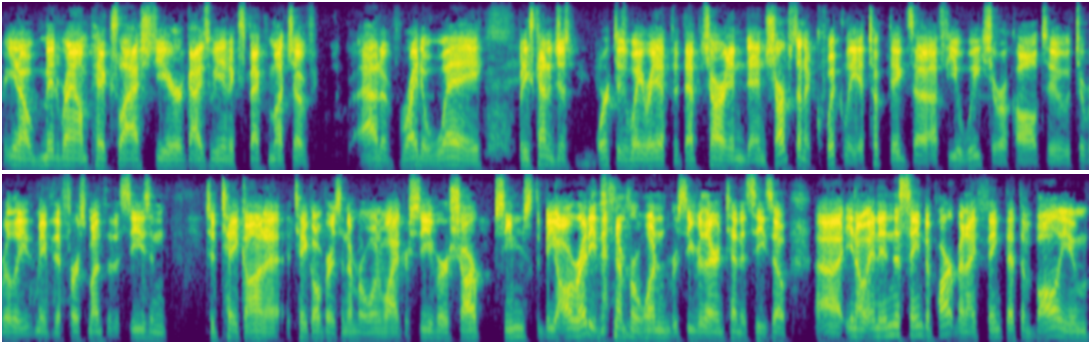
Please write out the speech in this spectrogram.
you know, mid-round picks last year, guys we didn't expect much of out of right away, but he's kind of just worked his way right up the depth chart. And, and Sharpe's done it quickly. It took Diggs a, a few weeks, you recall, to to really maybe the first month of the season to take on a take over as the number one wide receiver. Sharpe seems to be already the number one receiver there in Tennessee. So uh, you know, and in the same department, I think that the volume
